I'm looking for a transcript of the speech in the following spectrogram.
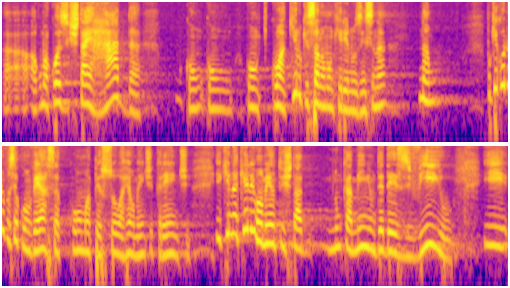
alguma coisa que está errada com, com, com, com aquilo que Salomão queria nos ensinar? Não. Porque quando você conversa com uma pessoa realmente crente e que naquele momento está num caminho de desvio e,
